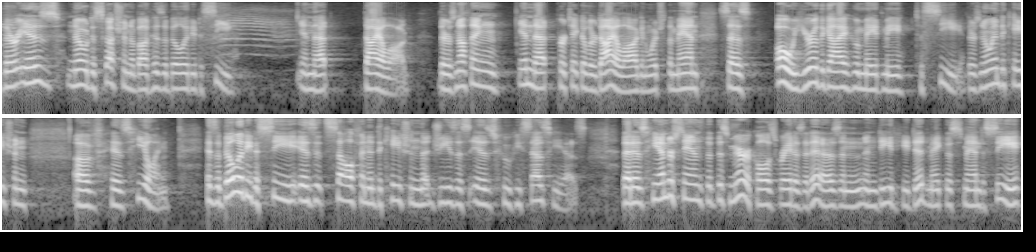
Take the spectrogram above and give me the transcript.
There is no discussion about his ability to see in that dialogue. There's nothing in that particular dialogue in which the man says, Oh, you're the guy who made me to see. There's no indication of his healing. His ability to see is itself an indication that Jesus is who he says he is. That is, he understands that this miracle, as great as it is, and indeed he did make this man to see,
